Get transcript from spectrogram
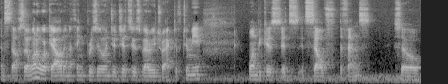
and stuff. So I want to work out and I think Brazilian Jiu-Jitsu is very attractive to me. One, because it's, it's self-defense. So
